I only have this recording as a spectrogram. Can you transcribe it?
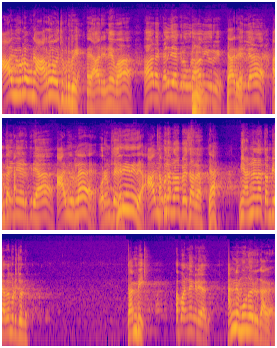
ஆவியூர்ல உன்னை அரள வச்சு விடுவேன். யார் என்னவா ஆட கழுதியாக்குற ஒரு ஆவியூரு. யாரு? சரியா? அந்த என்ன எடுக்கிறியா? ஆவியூர்ல. ஒரு நிமிஷம் இரு. இரு, இரு ஆவியூர்ல. சம்பந்தம்லாம் பேசாத. நீ அண்ணனா தம்பி அதை மட்டும் சொல்லு. தம்பி. அப்ப அண்ணன் கிடையாது. அண்ணன் மூணு பேர் இருக்காங்க.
